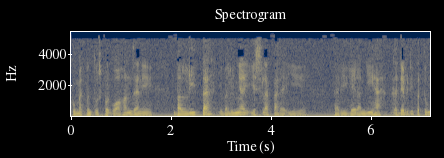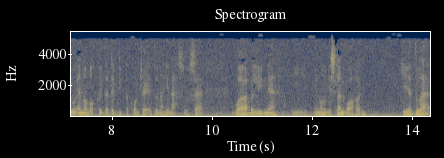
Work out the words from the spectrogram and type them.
kumakuntus pagwahan dani balita i balinya i isla para i para i geran niha. Da debiti tatungu eno loku da debiti ta kontra edu na hinasu sa gua balinya i you know islan guahan ki edu ha.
